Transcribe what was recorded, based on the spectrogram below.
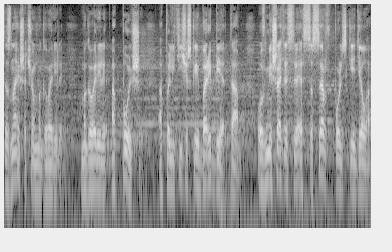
ты знаешь, о чем мы говорили? Мы говорили о Польше, о политической борьбе там, о вмешательстве СССР в польские дела.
